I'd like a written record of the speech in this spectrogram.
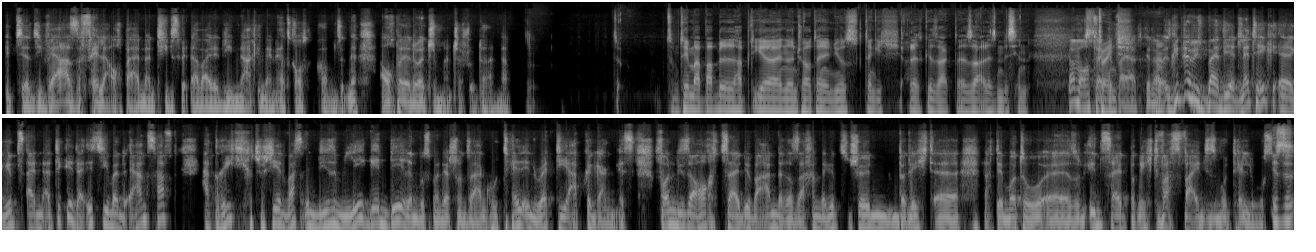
gibt es ja diverse Fälle auch bei anderen Teams mittlerweile, die im Nachhinein jetzt rausgekommen sind. Ne? Auch bei der deutschen Mannschaft unter anderem zum Thema Bubble habt ihr in den Shortline News, denke ich, alles gesagt. Also alles ein bisschen da haben wir auch strange. Gefeiert, genau. Ja. Es gibt nämlich bei The Athletic äh, gibt's einen Artikel, da ist jemand ernsthaft, hat richtig recherchiert, was in diesem legendären, muss man ja schon sagen, Hotel in Red Deer abgegangen ist. Von dieser Hochzeit über andere Sachen. Da gibt's einen schönen Bericht äh, nach dem Motto, äh, so ein Inside-Bericht, was war in diesem Hotel los. Ist es,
